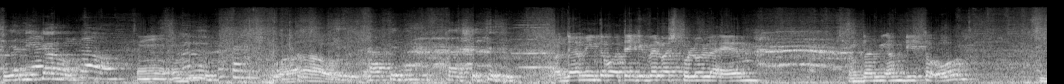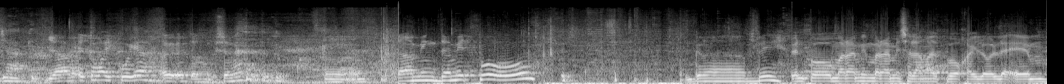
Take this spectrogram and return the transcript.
Kuya Ikaw. Mm-mm. Wow. Ate mo, kasi Ang daming ito po. Thank you very much po Lola M. Ang daming ang dito oh. jacket. Yeah, ito kay kuya. Ay, ito. Gusto mo? Mm. Daming damit po oh. Grabe. Yun po, maraming maraming salamat po kay Lola M.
